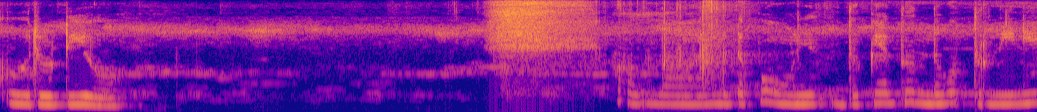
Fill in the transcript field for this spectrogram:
കുരുടിയോ? അല്ല പോണി. ഇതൊക്കെ തിന്ന് കുത്തുന്നീന്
